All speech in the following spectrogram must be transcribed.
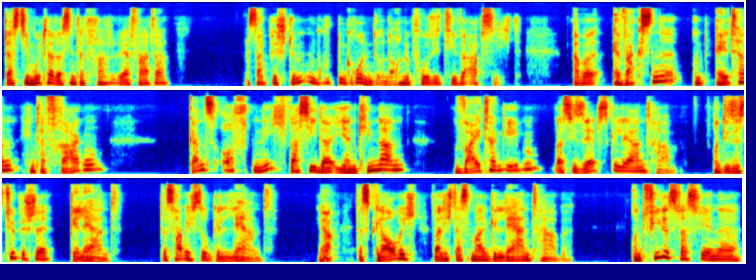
dass die Mutter das hinterfragt oder der Vater, das hat bestimmt einen guten Grund und auch eine positive Absicht. Aber Erwachsene und Eltern hinterfragen ganz oft nicht, was sie da ihren Kindern weitergeben, was sie selbst gelernt haben. Und dieses typische gelernt, das habe ich so gelernt. Ja, Ja. das glaube ich, weil ich das mal gelernt habe. Und vieles, was wir in der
